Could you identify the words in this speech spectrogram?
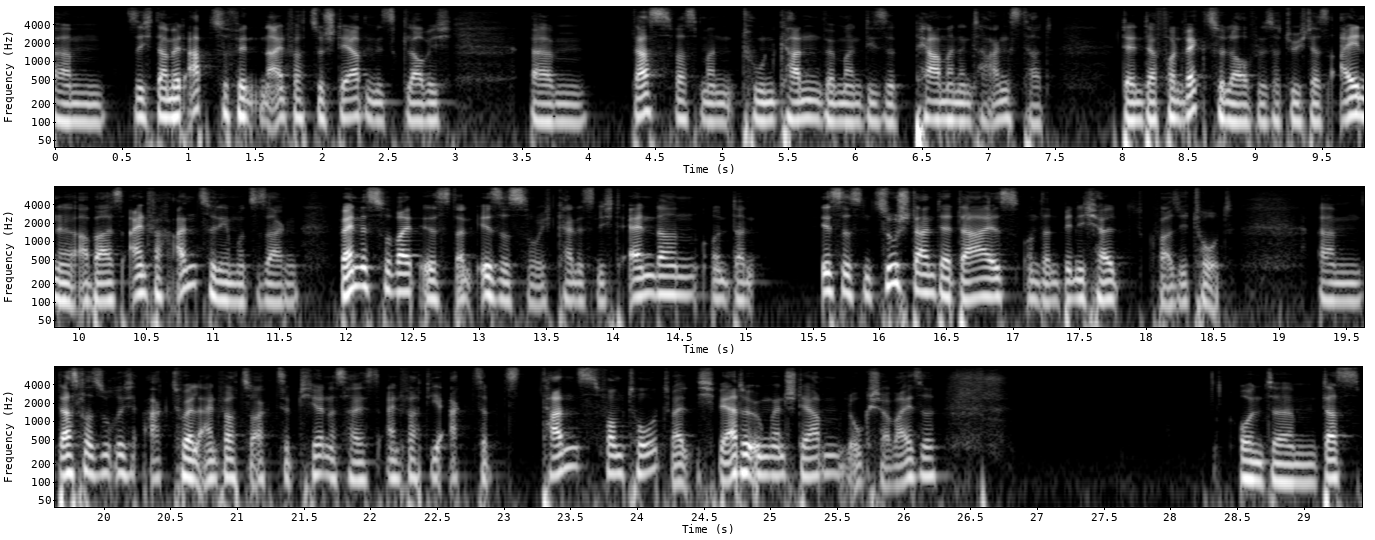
Ähm, sich damit abzufinden, einfach zu sterben, ist, glaube ich, ähm, das, was man tun kann, wenn man diese permanente Angst hat. Denn davon wegzulaufen ist natürlich das eine, aber es einfach anzunehmen und zu sagen, wenn es soweit ist, dann ist es so. Ich kann es nicht ändern und dann ist es ein Zustand, der da ist und dann bin ich halt quasi tot. Ähm, das versuche ich aktuell einfach zu akzeptieren. Das heißt einfach die Akzeptanz vom Tod, weil ich werde irgendwann sterben, logischerweise. Und ähm, das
